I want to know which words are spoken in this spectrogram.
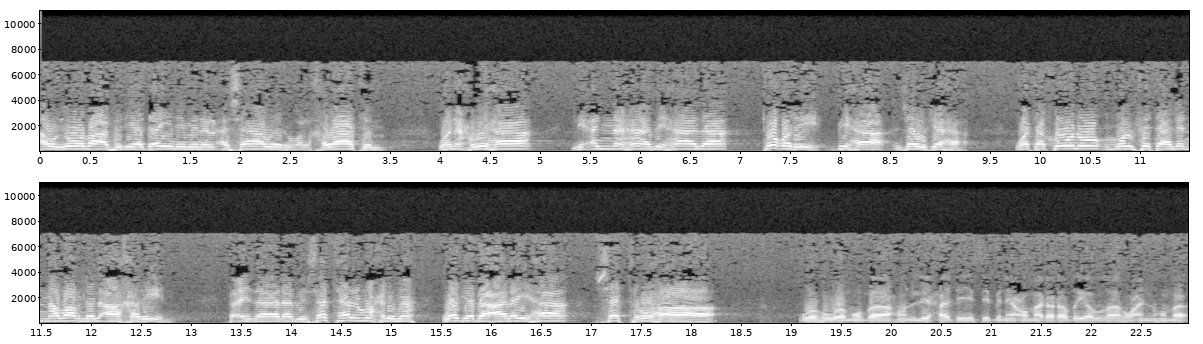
أو يوضع في اليدين من الأساور والخواتم ونحوها لأنها بهذا تغري بها زوجها وتكون ملفتة للنظر للآخرين. فإذا لبستها المحرمة وجب عليها سترها. وهو مباح لحديث ابن عمر رضي الله عنهما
